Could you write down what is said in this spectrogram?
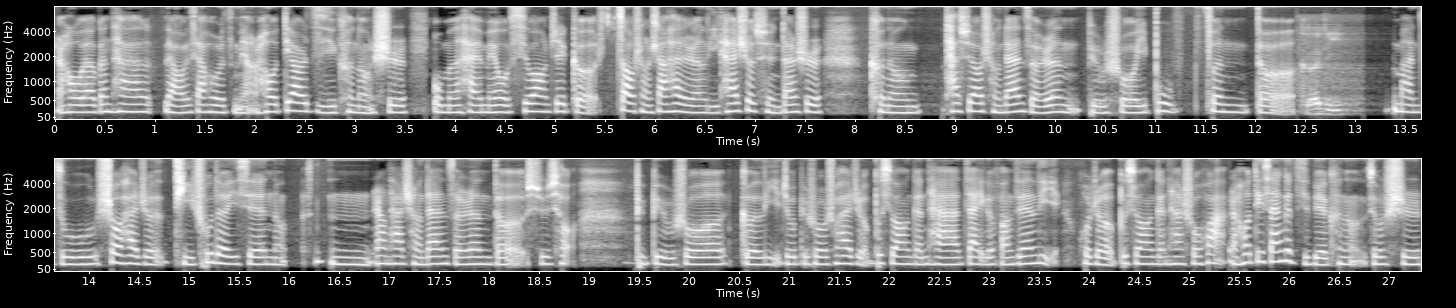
然后我要跟他聊一下或者怎么样。然后第二集可能是我们还没有希望这个造成伤害的人离开社群，但是可能他需要承担责任，比如说一部分的隔离，满足受害者提出的一些能嗯让他承担责任的需求。比比如说隔离，就比如说受害者不希望跟他在一个房间里，或者不希望跟他说话。然后第三个级别可能就是，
